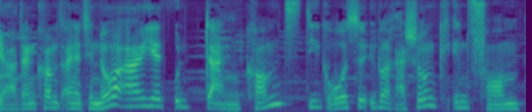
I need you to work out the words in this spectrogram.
Ja, dann kommt eine Tenorarie und dann kommt die große Überraschung in Form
